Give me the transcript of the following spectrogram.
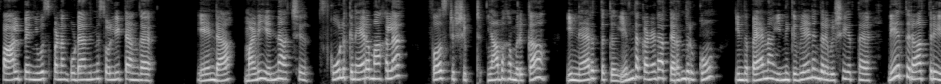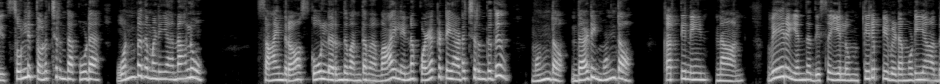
பால் பென் யூஸ் பண்ணக்கூடாதுன்னு சொல்லிட்டாங்க. ஏண்டா மணி என்னாச்சு? ஸ்கூலுக்கு நேரமாகல? ஃபர்ஸ்ட் ஷிஃப்ட் ஞாபகம் இருக்கா? இந்நேரத்துக்கு எந்த கனடா திறந்திருக்கும்? இந்த பேனா இன்னைக்கு வேணுங்கிற விஷயத்த நேத்து ராத்திரி சொல்லி தொலைச்சிருந்தா கூட ஒன்பது மணியானாலும். சாயந்தரம் ஸ்கூல்ல இருந்து வந்தவன் வாயில் என்ன குழக்கட்டையை அடைச்சிருந்தது? முண்டம் தடி முண்டம். கத்தினேன் நான். வேறு எந்த திசையிலும் திருப்பிவிட முடியாத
